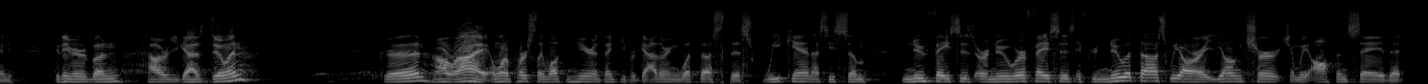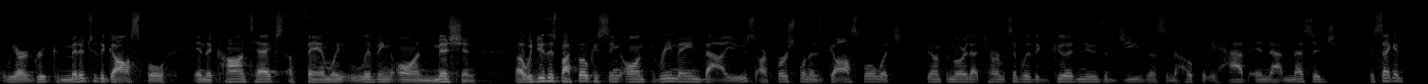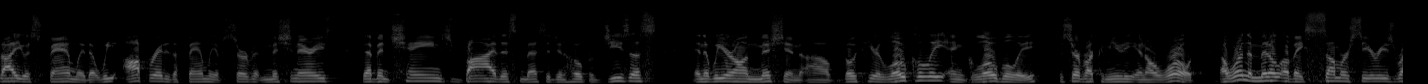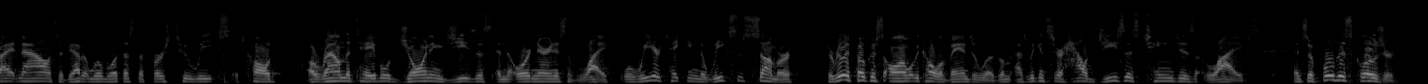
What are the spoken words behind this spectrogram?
Mandy. Good evening, everybody. How are you guys doing? Good. All right. I want to personally welcome you here and thank you for gathering with us this weekend. I see some new faces or newer faces. If you're new with us, we are a young church, and we often say that we are a group committed to the gospel in the context of family living on mission. Uh, we do this by focusing on three main values. Our first one is gospel, which, if you're unfamiliar with that term, simply the good news of Jesus and the hope that we have in that message. The second value is family, that we operate as a family of servant missionaries that have been changed by this message and hope of Jesus, and that we are on mission, uh, both here locally and globally, to serve our community and our world. Uh, we're in the middle of a summer series right now, so if you haven't been with us the first two weeks, it's called around the table, joining Jesus in the ordinariness of life, where we are taking the weeks of summer to really focus on what we call evangelism as we consider how Jesus changes lives. And so, full disclosure,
